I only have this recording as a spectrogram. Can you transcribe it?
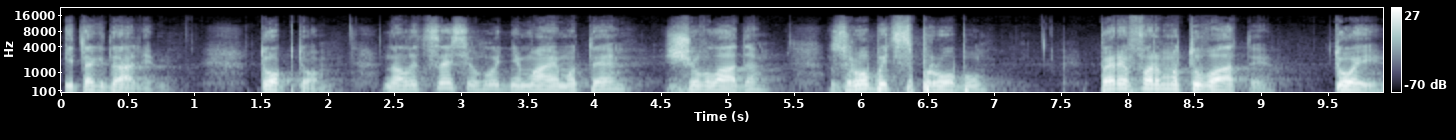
і так далі. Тобто, на лице сьогодні маємо те, що влада зробить спробу переформатувати той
